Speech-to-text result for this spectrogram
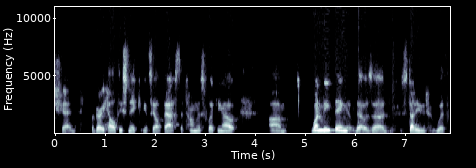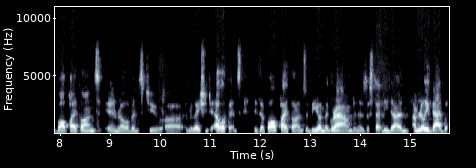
shed. A very healthy snake. You can see how fast the tongue is flicking out. Um, one neat thing that was uh, studied with ball pythons in relevance to, uh, in relation to elephants, is that ball pythons would be on the ground, and there's a study done. I'm really bad with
